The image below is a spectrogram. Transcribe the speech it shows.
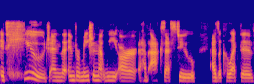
it's huge, and the information that we are have access to as a collective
